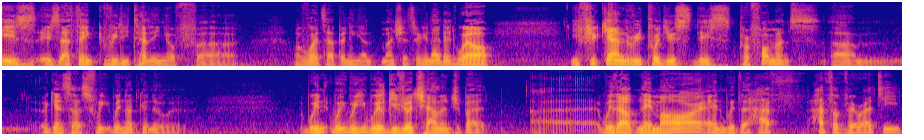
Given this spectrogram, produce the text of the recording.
is is I think really telling of uh, of what's happening at Manchester United. Well, if you can reproduce this performance um, against us, we, we're not going to. We, we, will give you a challenge, but uh, without Neymar and with a half half of Verratti,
